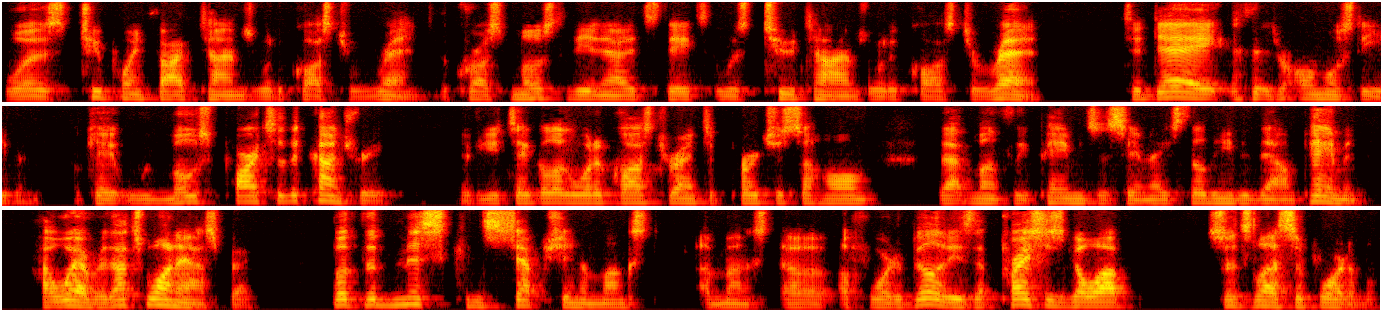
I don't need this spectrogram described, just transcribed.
was 2.5 times what it cost to rent. Across most of the United States, it was two times what it cost to rent. Today, they're almost even. Okay, most parts of the country, if you take a look at what it costs to rent to purchase a home, that monthly payment's the same. They still need a down payment. However, that's one aspect. But the misconception amongst amongst uh, affordability is that prices go up, so it's less affordable.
